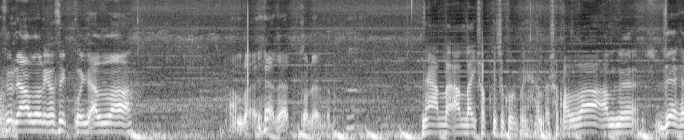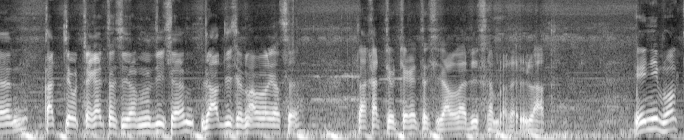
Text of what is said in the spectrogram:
করি আল্লাহর কাছে কই আল্লাহ আমরা হেদায়ত করে দেব। না আল্লাহ আল্লাহ সব কিছু করবে আল্লাহ সব আল্লাহ আপনি দেখেন কাটতে উঠতে খাইতেছি আপনি দিয়েছেন যা দিয়েছেন আল্লাহর কাছে তা কাটতে উঠতে খাইতেছি আল্লাহ দিয়েছে আমরা এই লাভ। এই নিয়ে ভক্ত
